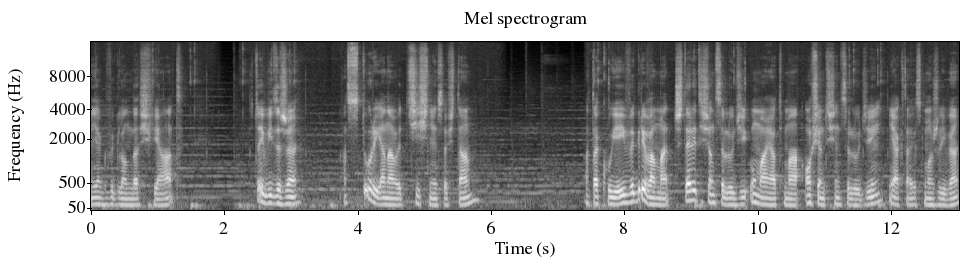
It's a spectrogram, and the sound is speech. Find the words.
jak wygląda świat. Tutaj widzę, że Asturia nawet ciśnie coś tam. Atakuje i wygrywa. Ma 4000 ludzi, Umayyad ma 8000 ludzi. Jak to jest możliwe?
